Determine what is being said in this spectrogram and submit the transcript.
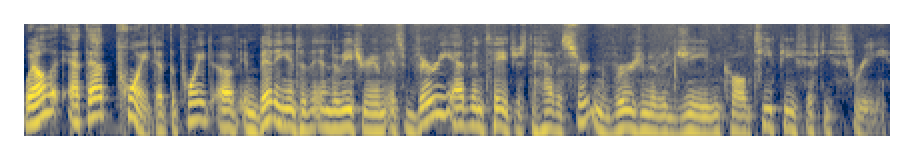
Well, at that point, at the point of embedding into the endometrium, it's very advantageous to have a certain version of a gene called TP53.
